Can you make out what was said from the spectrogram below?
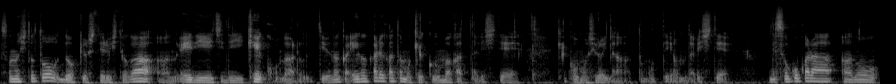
その人と同居してる人があの ADHD 傾向のあるっていうなんか描かれ方も結構うまかったりして結構面白いなと思って読んだりしてでそこからあの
